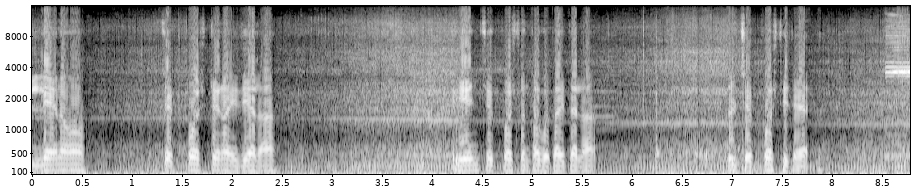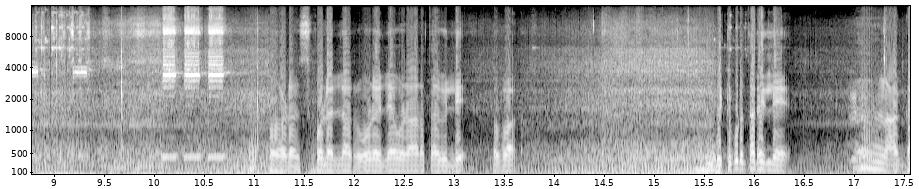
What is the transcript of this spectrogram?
ಇಲ್ಲೇನೋ ಚೆಕ್ ಪೋಸ್ಟ್ ಏನೋ ಇದೆಯಲ್ಲ? ಏನು ಚೆಕ್ ಪೋಸ್ಟ್ ಅಂತ ಗೊತ್ತಾಯ್ತಲ್ಲ? ಇಲ್ಲಿ ಚೆಕ್ ಪೋಸ್ಟ್ ಇದೆ. ಹಸ್ಗಳೆಲ್ಲ ರೋಡಲ್ಲೇ ಓಡಾಡ್ತಾವೆ ಇಲ್ಲಿ, ಪಾಪ. ಬಿಟ್ಬಿಡ್ತಾರೆ ಇಲ್ಲಿ. ಹಗ್ಗ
